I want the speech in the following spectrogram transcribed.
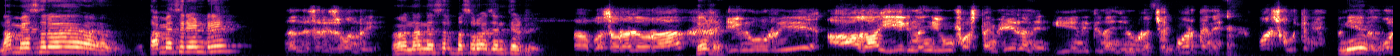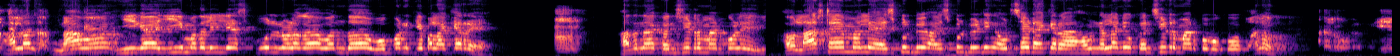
ನಮ್ಮ ಹೆಸರು ತಮ್ಮ ಹೆಸರು ಏನ್ರಿ? ನನ್ನ ಹೆಸರು ಇಸ್ವಾನ್ ರೀ. ಹಾ ನನ್ನ ಹೆಸರು ಬಸವರಾಜ್ ಅಂತ ಹೇಳ್ರಿ ಬಸವರಾಜ್ ಅವರ ಹೇಳ್ರಿ ಈಗ ನೋಡ್ರಿ ಆಗ ಈಗ ನಂಗೆ ಇವ್ ಫಸ್ಟ್ ಟೈಮ್ ಹೇಳಿದಾನೆ ಏನೈತಿ ನಾ ಇಂಜಿನ್ ಕೂಡ ಚೆಕ್ ಮಾಡ್ತೇನೆ ಮಾಡಿಸ್ಕೊಡ್ತೇನೆ ನೀವು ಅಲ್ಲ ನಾವು ಈಗ ಈ ಮೊದಲು ಇಲ್ಲಿ ಸ್ಕೂಲ್ನೊಳಗ ಒಂದು ಓಪನ್ ಕೇಬಲ್ ಹಾಕ್ಯಾರ್ರಿ ಹ್ಮ್ ಅದನ್ನ ಕನ್ಸಿಡರ್ ಮಾಡ್ಕೊಳ್ಳಿ ಅವ್ ಲಾಸ್ಟ್ ಟೈಮ್ ಅಲ್ಲಿ high school high school building outside ಹಾಕ್ಯಾರ ಅವನ್ನೆಲ್ಲ ನೀವು ಕನ್ಸಿಡರ್ ಮಾಡ್ಕೋಬೇಕು ಹಲೋ हेलो ये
